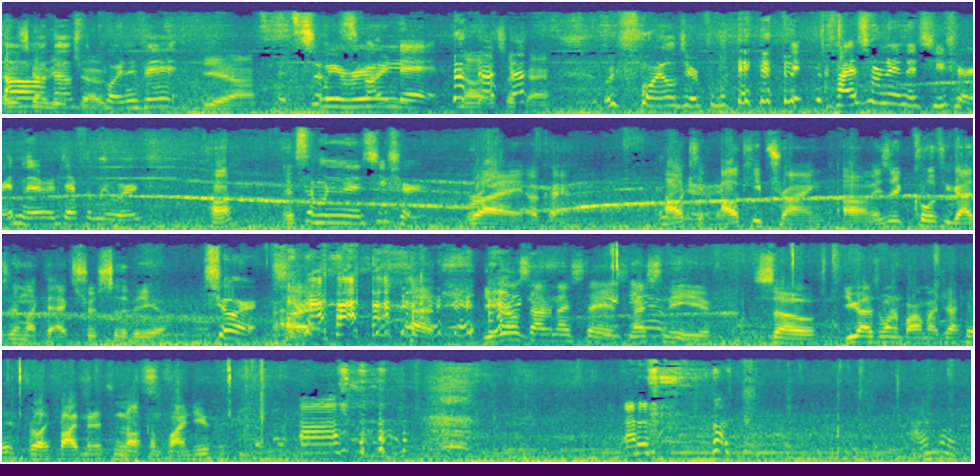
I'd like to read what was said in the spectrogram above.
It was oh, gonna be that a was the point of it. Yeah. It's We it's ruined funny. it. No, it's okay. We foiled your plan. If I just wanted in a t-shirt, and that would definitely work. Huh? If Someone in a t-shirt. right. Okay. I'll keep, I'll keep trying. Um, is it cool if you guys are in like the extras to the video? Sure. All right. you girls have a nice day. It's nice to meet you. So, you guys want to borrow my jacket for like five minutes and then I'll come find you? Uh, I'm okay.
